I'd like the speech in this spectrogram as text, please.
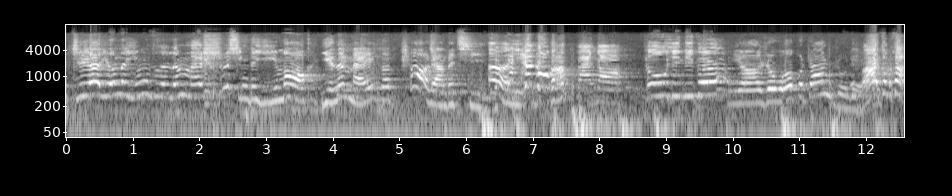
只要有了银子，能买实心的衣帽，也能买一个漂亮的妻子。站住！站着！偷心的你，要是我不站住你，哎，怎么站？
